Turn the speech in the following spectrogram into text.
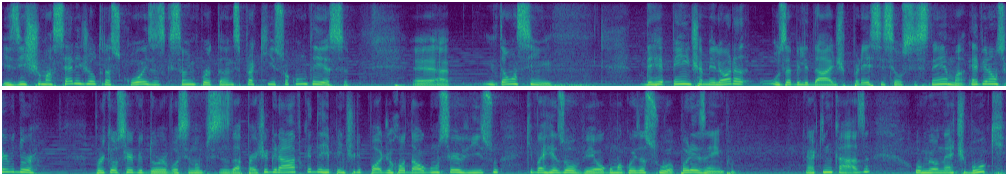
Existe uma série de outras coisas que são importantes para que isso aconteça. É, então, assim, de repente a melhor usabilidade para esse seu sistema é virar um servidor porque o servidor você não precisa da parte gráfica e de repente ele pode rodar algum serviço que vai resolver alguma coisa sua. Por exemplo, aqui em casa, o meu netbook,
